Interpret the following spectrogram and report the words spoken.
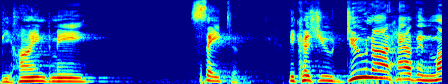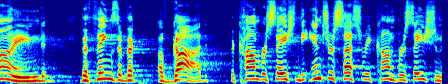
behind me, Satan, because you do not have in mind the things of, the, of God, the conversation, the intercessory conversation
